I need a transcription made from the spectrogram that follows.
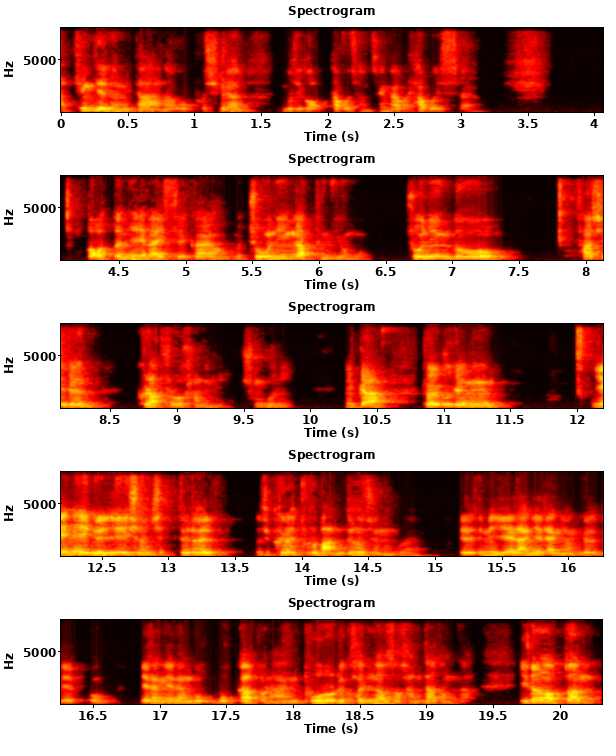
같은 개념이다라고 보시면 무리가 없다고 저는 생각을 하고 있어요. 또 어떤 예가 있을까요? 뭐 zoning 같은 경우. zoning도 사실은 그래프로 가능해요. 충분히. 그러니까 결국에는 얘네 relationship들을 그래프로 만들어주는 거예요. 예를 들면 얘랑 얘랑 연결돼 있고 얘랑 얘랑 못, 못 가거나 아니면 도로를 건너서 간다던가 이런 어떤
